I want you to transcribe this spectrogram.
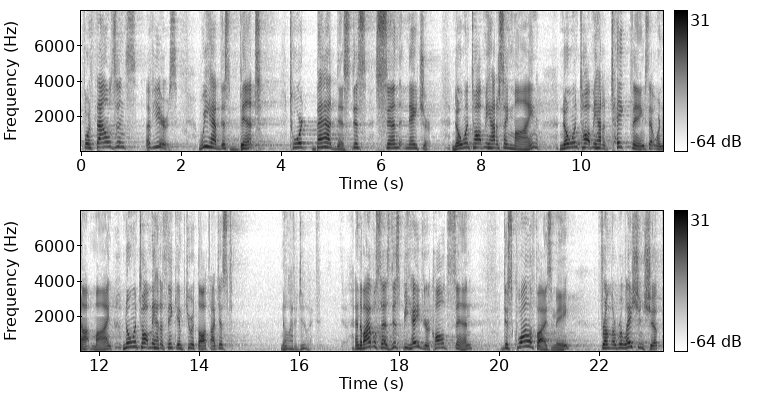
for thousands of years. We have this bent toward badness, this sin nature. No one taught me how to say mine. No one taught me how to take things that were not mine. No one taught me how to think impure thoughts. I just know how to do it. And the Bible says this behavior called sin disqualifies me from a relationship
